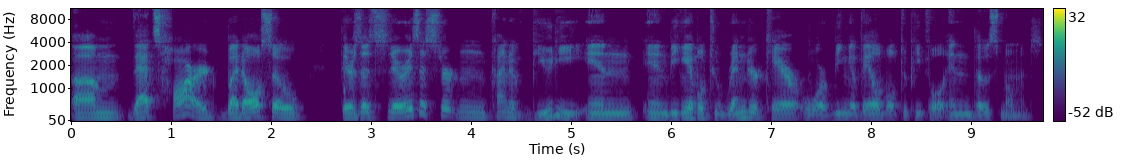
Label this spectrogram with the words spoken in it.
um that's hard but also there's a there is a certain kind of beauty in in being able to render care or being available to people in those moments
